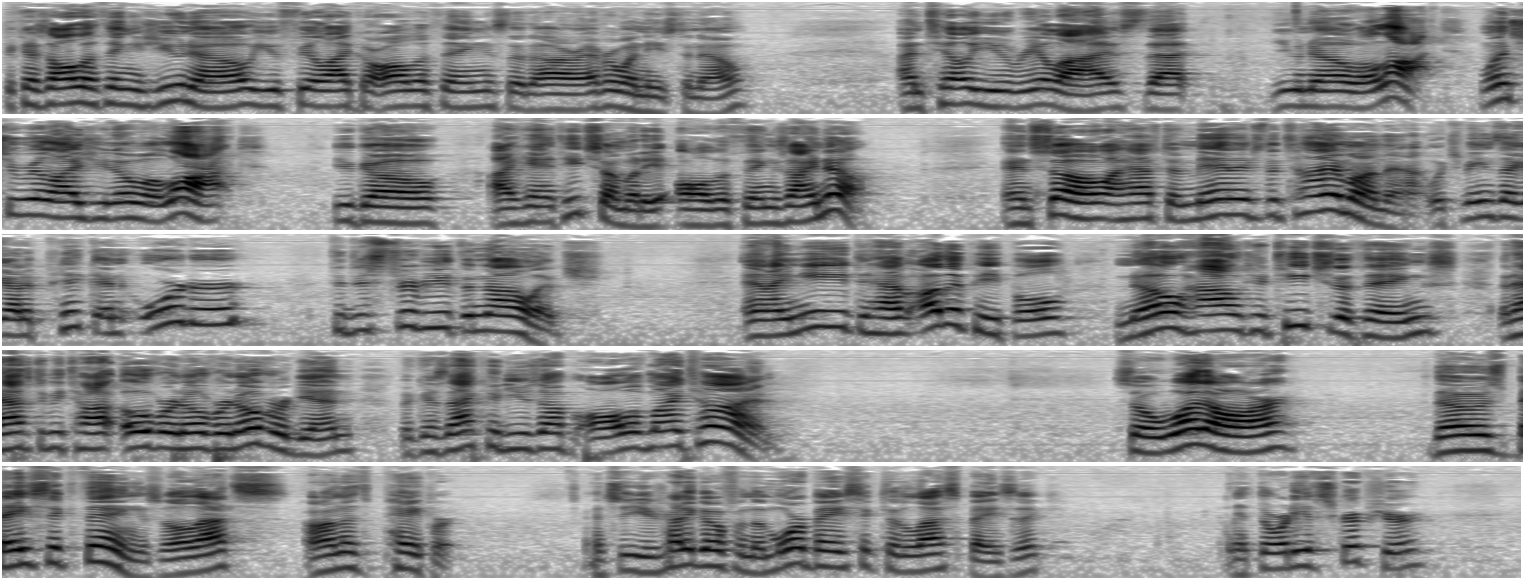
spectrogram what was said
because all the things you know, you feel like are all the things that are everyone needs to know, until you realize that you know a lot. Once you realize you know a lot, you go, I can't teach somebody all the things I know. And so I have to manage the time on that, which means I got to pick an order to distribute the knowledge. And I need to have other people know how to teach the things that have to be taught over and over and over again because that could use up all of my time. So, what are those basic things? Well, that's on the paper. And so you try to go from the more basic to the less basic. The authority of Scripture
